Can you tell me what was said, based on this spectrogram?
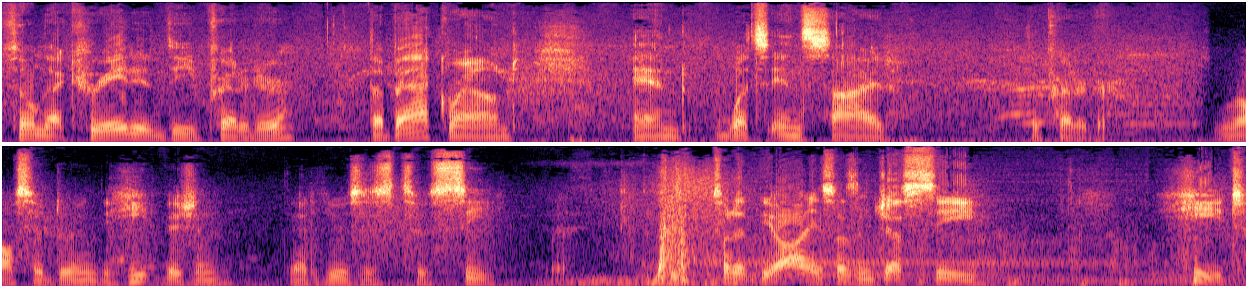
film that created the predator, the background, and what's inside the predator. We're also doing the heat vision that it uses to see. So that the audience doesn't just see heat,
